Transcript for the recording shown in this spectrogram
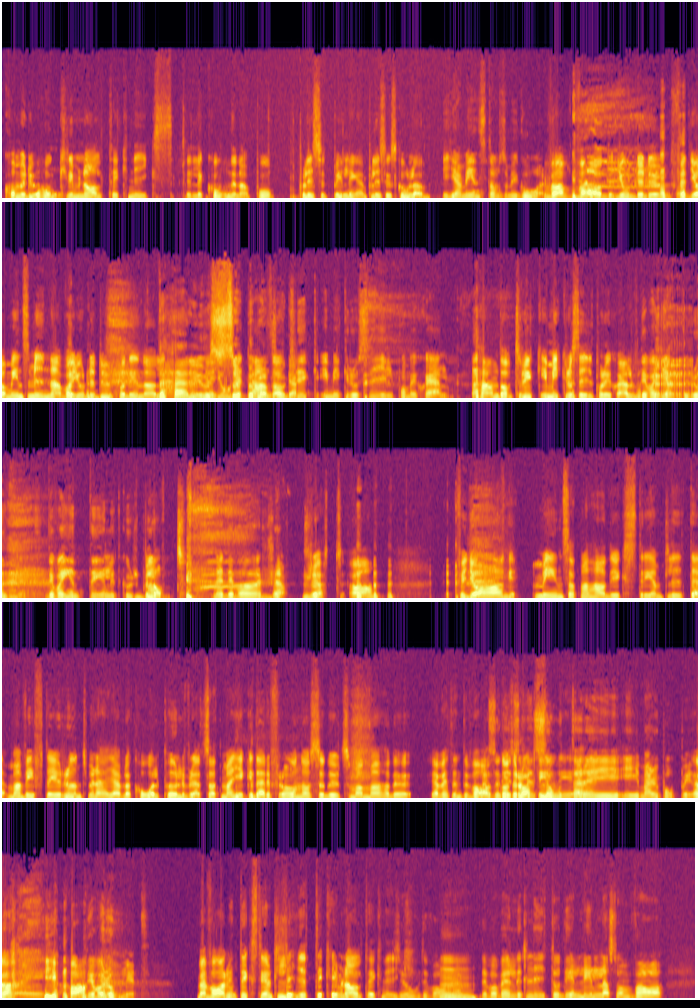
Kommer du ihåg kriminalteknikslektionerna på polisutbildningen, polishögskolan? Jag minns dem som igår. Vad, vad gjorde du? För att jag minns mina. Vad gjorde du på dina Det här är lektioner? ju en Jag gjorde ett superbra fråga. tandavtryck i mikrosil på mig själv. Handavtryck i mikrosil på dig själv. Det var jätteroligt. Det var inte enligt kursplan. Blått. Nej, det var rött. Rött, ja. För jag minns att man hade ju extremt lite. Man viftade ju runt med det här jävla kolpulvret så att man gick ju därifrån och såg ut som om man hade, jag vet inte vad, Alltså, gått rakt in i... sotare i, i Mary Poppins. Ja, ja, Det var roligt. men var det inte extremt lite kriminalteknik? Jo, det var det. Det var väldigt lite och det lilla som var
